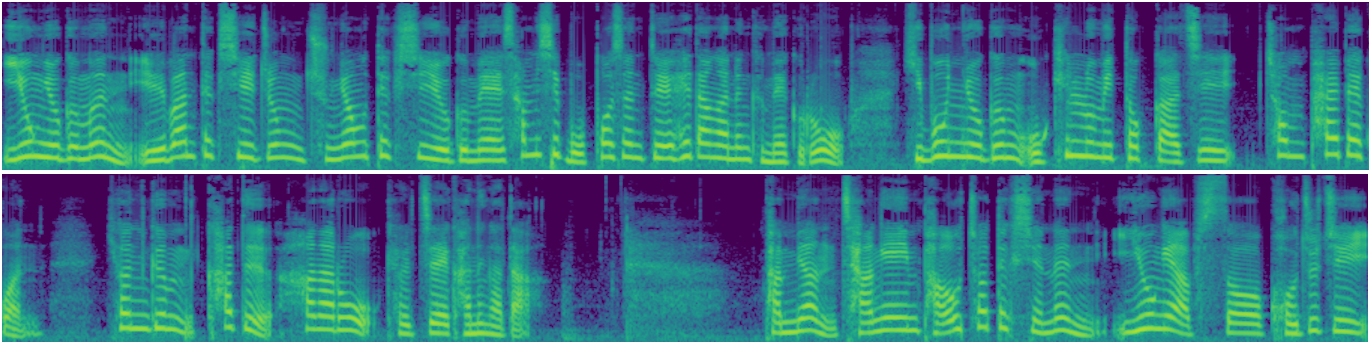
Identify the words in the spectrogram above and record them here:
이용요금은 일반 택시 중 중형 택시 요금의 35%에 해당하는 금액으로 기본요금 5km까지 1,800원, 현금 카드 하나로 결제 가능하다. 반면 장애인 바우처 택시는 이용에 앞서 거주지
